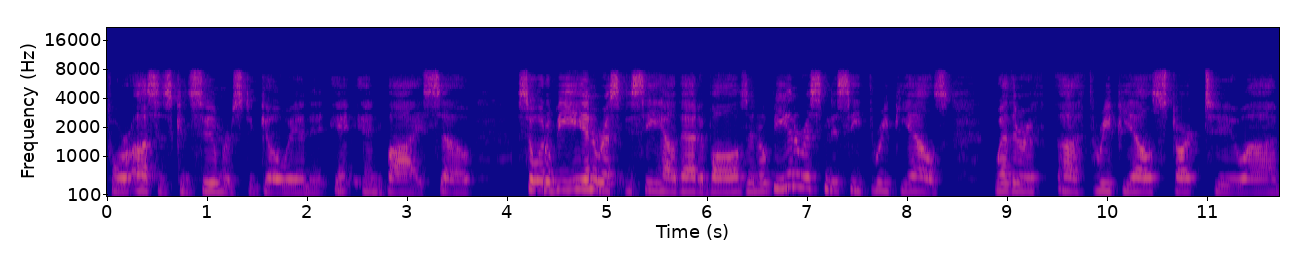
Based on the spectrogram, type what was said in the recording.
for us as consumers to go in and, and buy. So, so it'll be interesting to see how that evolves, and it'll be interesting to see 3PLs whether if uh, 3PLs start to uh,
